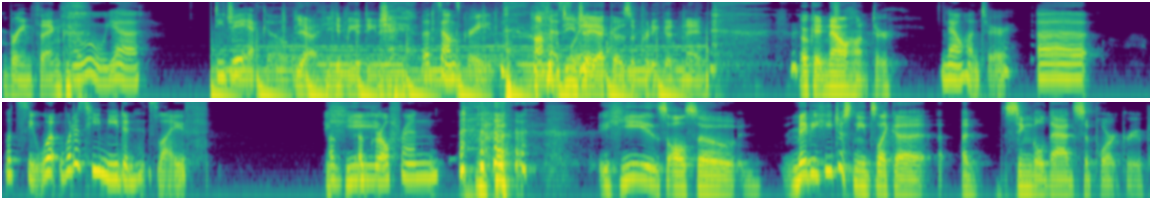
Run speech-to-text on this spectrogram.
brain thing. Oh, yeah. DJ Echo. yeah, he could be a DJ. That sounds great. Honestly. DJ Echo is a pretty good name. Okay, now Hunter. Now Hunter. Uh let's see. What what does he need in his life? A, he a girlfriend? he is also maybe he just needs like a a single dad support group.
